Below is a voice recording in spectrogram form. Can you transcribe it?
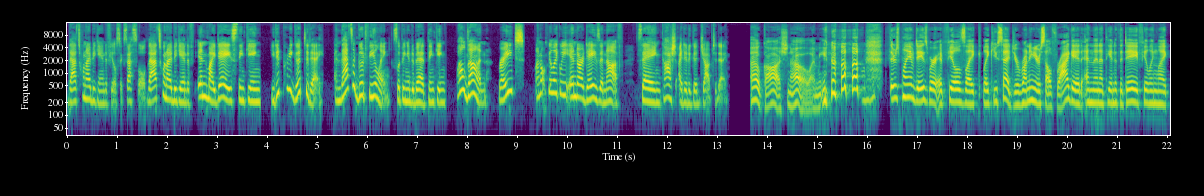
that's when I began to feel successful. That's when I began to end my days thinking, you did pretty good today. And that's a good feeling, slipping into bed thinking, well done, right? I don't feel like we end our days enough saying, gosh, I did a good job today. Oh gosh, no. I mean, mm-hmm. there's plenty of days where it feels like like you said, you're running yourself ragged and then at the end of the day feeling like,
